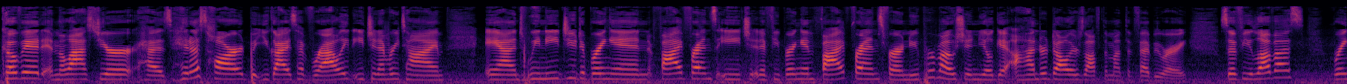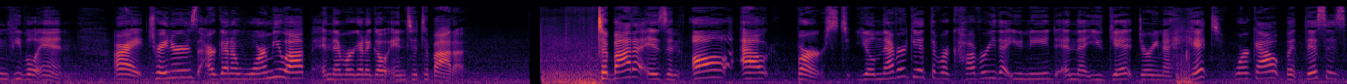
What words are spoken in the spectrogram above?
COVID in the last year has hit us hard, but you guys have rallied each and every time. And we need you to bring in five friends each. And if you bring in five friends for our new promotion, you'll get $100 off the month of February. So if you love us, bring people in. All right, trainers are gonna warm you up and then we're gonna go into Tabata. Tabata is an all out burst. You'll never get the recovery that you need and that you get during a HIIT workout, but this is,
